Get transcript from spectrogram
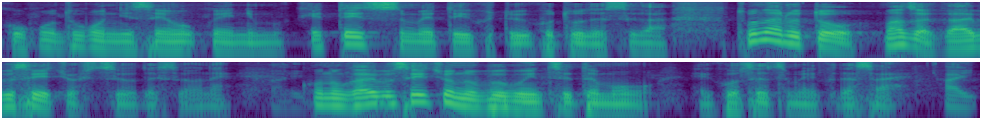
ここのところ2000億円に向けて進めていくということですが、となると、まずは外部成長必要ですよね。はい、この外部成長の部分についてもご説明ください。はい。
